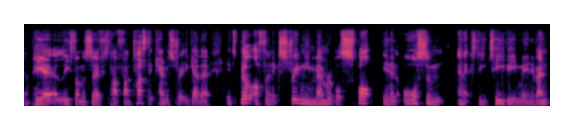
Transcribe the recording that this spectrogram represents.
appear, at least on the surface, to have fantastic chemistry together. It's built off an extremely memorable spot in an awesome NXT TV main event,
